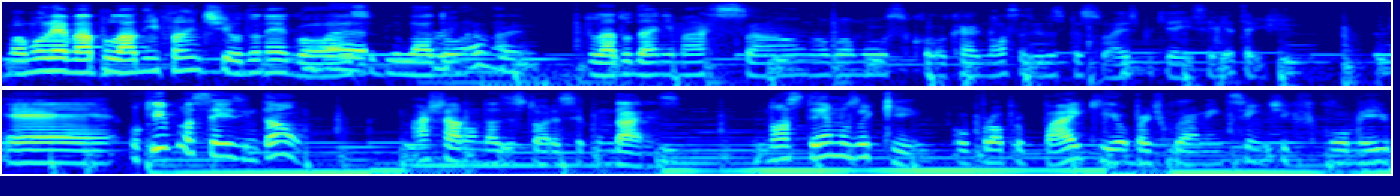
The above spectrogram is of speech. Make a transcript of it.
Vamos levar pro lado infantil do negócio, do lado do lado da animação, não vamos colocar nossas vidas pessoais, porque aí seria triste. É... O que vocês então acharam das histórias secundárias? Nós temos aqui o próprio pai, que eu particularmente senti que ficou meio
